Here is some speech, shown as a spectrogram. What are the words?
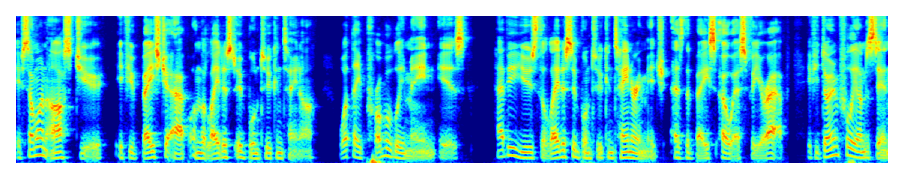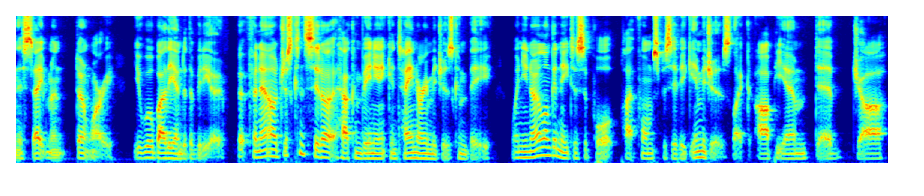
if someone asked you if you've based your app on the latest Ubuntu container, what they probably mean is have you used the latest Ubuntu container image as the base OS for your app? If you don't fully understand this statement, don't worry, you will by the end of the video. But for now, just consider how convenient container images can be when you no longer need to support platform-specific images like RPM, DEB, JAR,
